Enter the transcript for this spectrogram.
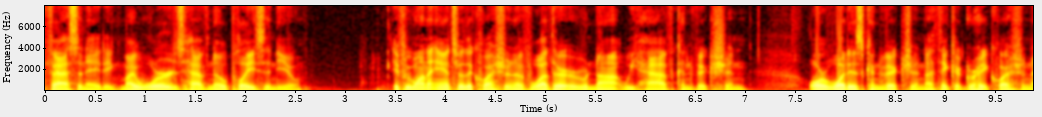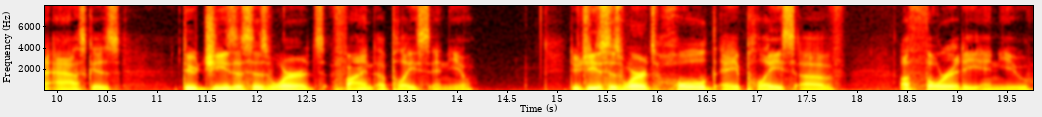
fascinating. My words have no place in you. If we want to answer the question of whether or not we have conviction, or what is conviction? I think a great question to ask is do Jesus' words find a place in you? Do Jesus' words hold a place of authority in you?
